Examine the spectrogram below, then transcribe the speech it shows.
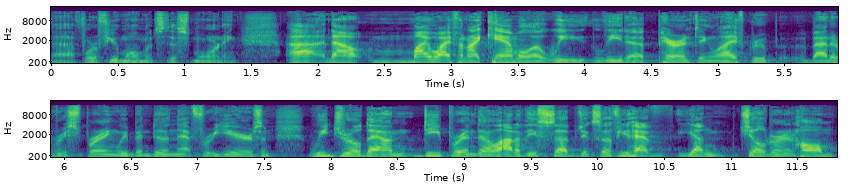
uh, for a few moments this morning. Uh, now, my wife and I, Kamala, we lead a parenting life group about every spring. We've been doing that for years, and we drill down deeper into a lot of these subjects. So if you have young children at home,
